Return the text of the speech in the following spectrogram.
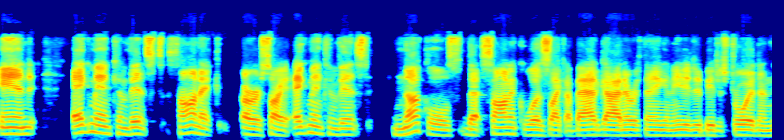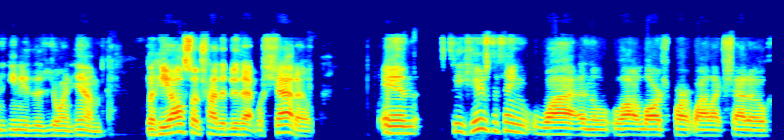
And Eggman convinced Sonic, or sorry, Eggman convinced Knuckles that Sonic was like a bad guy and everything, and he needed to be destroyed, and he needed to join him. But he also tried to do that with Shadow. And see, here's the thing: why, in a large part, why I like Shadow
